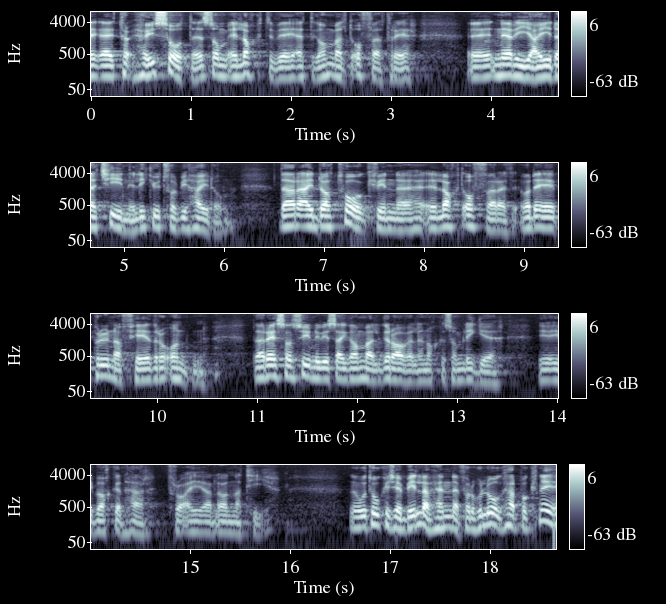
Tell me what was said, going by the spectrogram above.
ei, ei høysåte som er lagt ved et gammelt offertre eh, nede i Geidakini, like ut forbi Høydom. Der ei datogkvinne lagt offeret, og det er pga. fedreånden. Der er sannsynligvis ei gammel grav eller noe som ligger i, bakken her fra ei eller annen tid. Hun tok ikke bilde av henne, for hun lå her på kne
